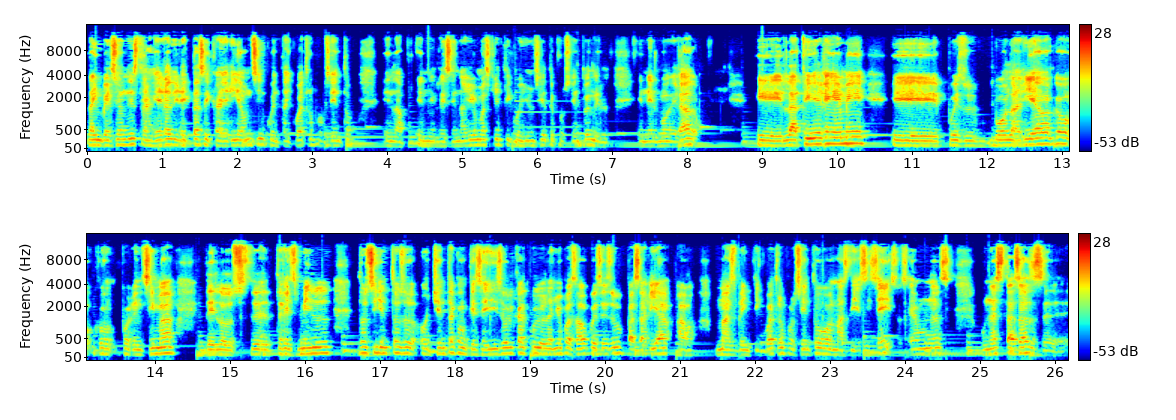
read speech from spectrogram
la inversión extranjera directa se caería un 54% en, la, en el escenario más crítico y un 7% en el, en el moderado. Eh, la TRM eh, pues volaría por encima de los 3.280 con que se hizo el cálculo el año pasado, pues eso pasaría a más 24% o a más 16, o sea, unas, unas tasas eh,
